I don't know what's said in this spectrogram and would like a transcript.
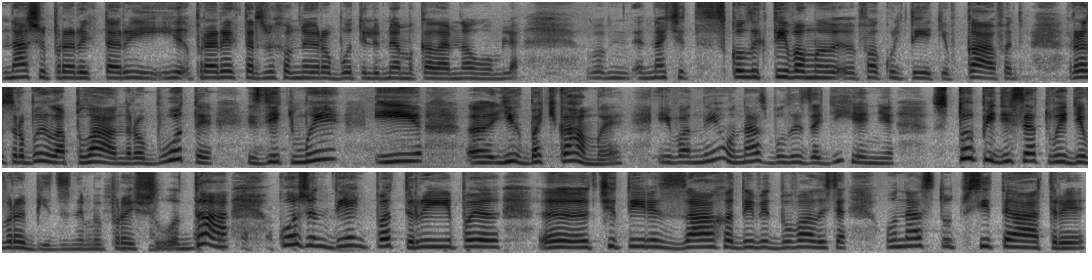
наші проректори і проректор з виховної роботи Людмила Миколаївна Гомля, значить, з колективами е, факультетів, кафедр, розробила план роботи з дітьми і е, їх батьками. І вони у нас були задіяні 150 видів робіт з ними пройшло. Да, кожен день по три, по е, чотири заходи відбувалися. У нас тут всі театри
